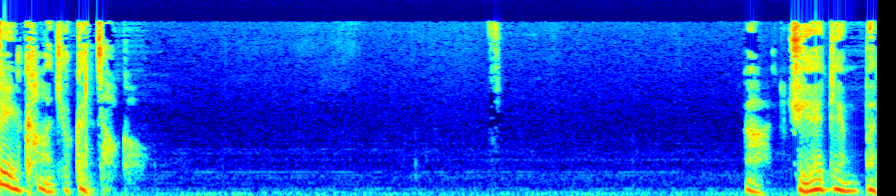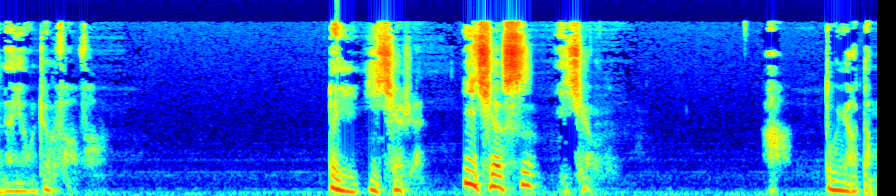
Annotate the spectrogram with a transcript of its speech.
对抗就更糟糕。啊，决定不能用这个方法。对一切人、一切事、一切物，啊，都要懂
